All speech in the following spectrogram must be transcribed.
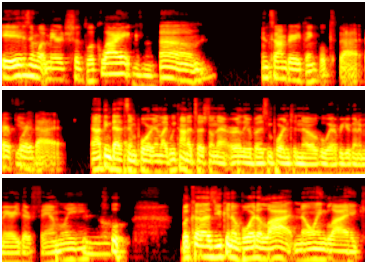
is and what marriage should look like. Mm-hmm. Um, and so I'm very thankful to that or for that. And I think that's important. Like we kind of touched on that earlier, but it's important to know whoever you're going to marry, their family, mm-hmm. because you can avoid a lot knowing like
